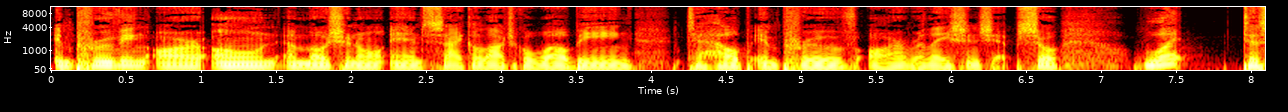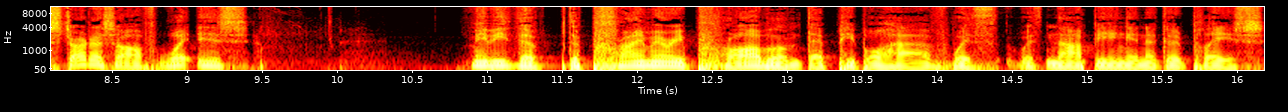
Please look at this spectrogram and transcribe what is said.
improving our own emotional and psychological well-being to help improve our relationships. So what to start us off, what is maybe the the primary problem that people have with with not being in a good place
